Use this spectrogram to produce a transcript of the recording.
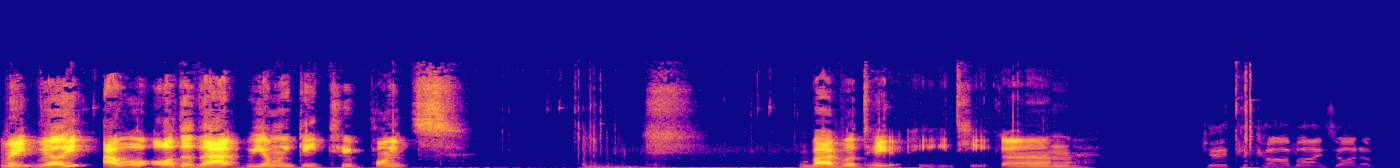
Wait, really? I will order that. We only get two points. But I will take AT gun. Get the carbines on them.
